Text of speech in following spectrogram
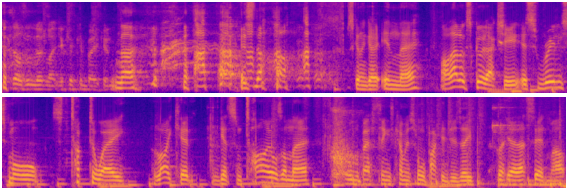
It doesn't look like you're cooking bacon. No. It's not. I'm Just gonna go in there. Oh, that looks good actually. It's really small. It's tucked away. I like it. You get some tiles on there. All the best things come in small packages, eh? But yeah, that's it, Mark.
